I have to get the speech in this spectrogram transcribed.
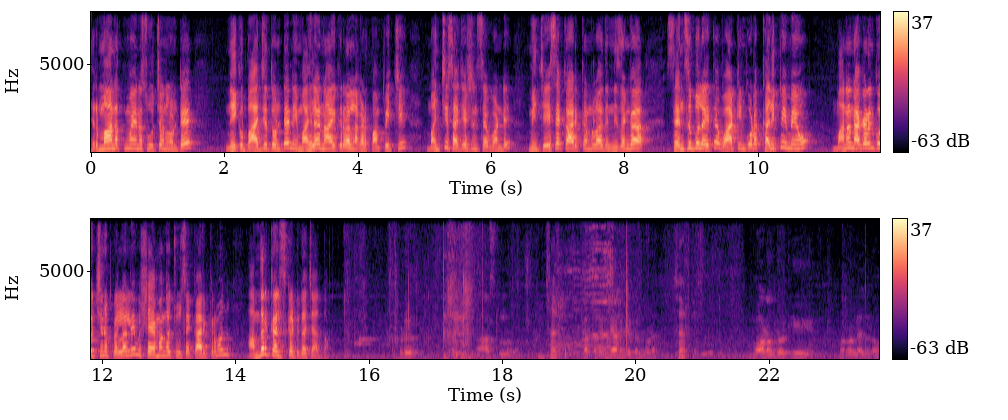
నిర్మాణాత్మకమైన సూచనలు ఉంటే నీకు బాధ్యత ఉంటే నీ మహిళా నాయకురాలను అక్కడ పంపించి మంచి సజెషన్స్ ఇవ్వండి. మేము చేసే కార్యక్రమంలో అది నిజంగా సెన్సిబుల్ అయితే వాటిని కూడా కలిపి మేము మన నగరంకి వచ్చిన పిల్లల్ని క్షేమంగా చూసే కార్యక్రమం అందరు కలిసికట్టుగా చేద్దాం. ఇప్పుడు హాస్టల్లో సార్. గత రెండేళ్ళ క్రితం కూడా సార్. గోడలతోటి పొరలు వెళ్ళడం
